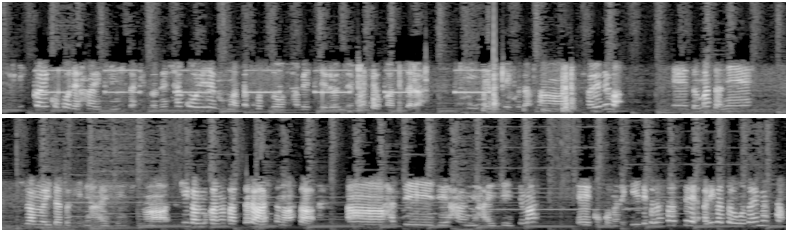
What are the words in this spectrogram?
です。一回ここで配信したけどね、車庫入れもまたコツを喋ってるんで、もしよかったら聞いてみてください。それでは、えーと、またね、気が向いた時に配信します。気が向かなかったら明日の朝、あ8時半に配信します。えー、ここまで聞いてくださってありがとうございました。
